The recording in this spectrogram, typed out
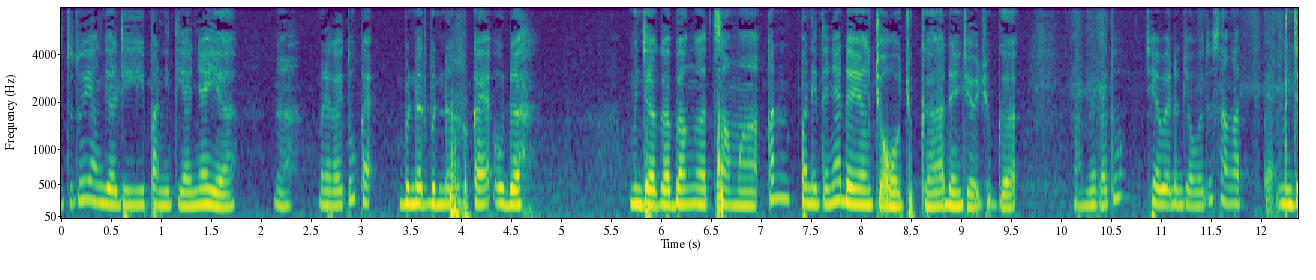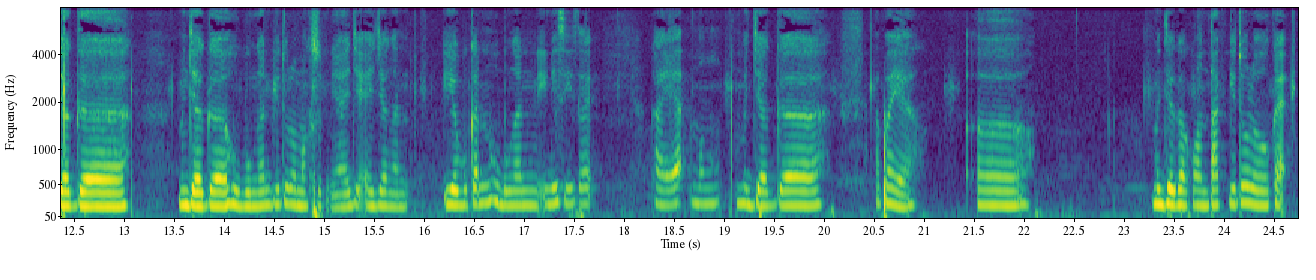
itu tuh yang jadi panitianya ya. Nah mereka itu kayak bener-bener kayak udah menjaga banget sama kan panitianya ada yang cowok juga ada yang cewek juga. Nah mereka tuh cewek dan cowok itu sangat kayak menjaga menjaga hubungan gitu loh maksudnya aja. Eh jangan ya bukan hubungan ini sih kayak kayak menjaga apa ya uh, menjaga kontak gitu loh. Kayak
